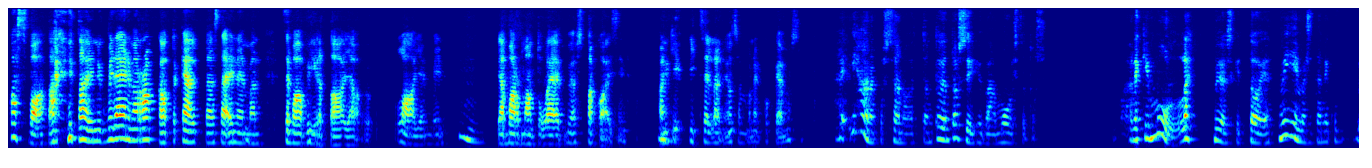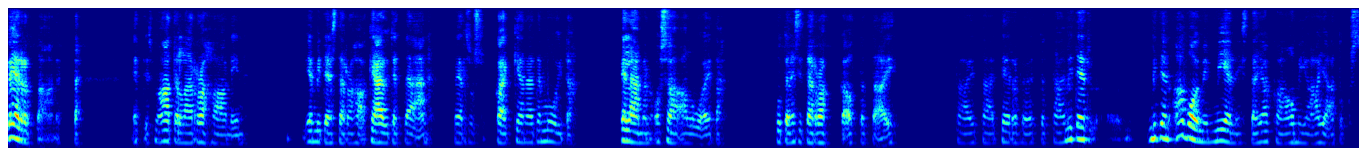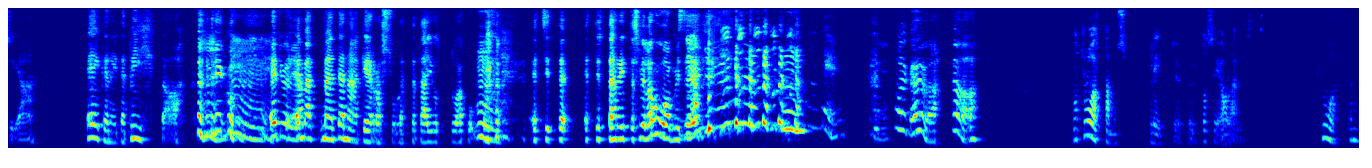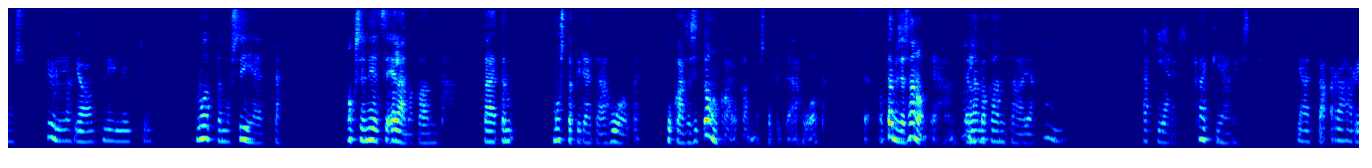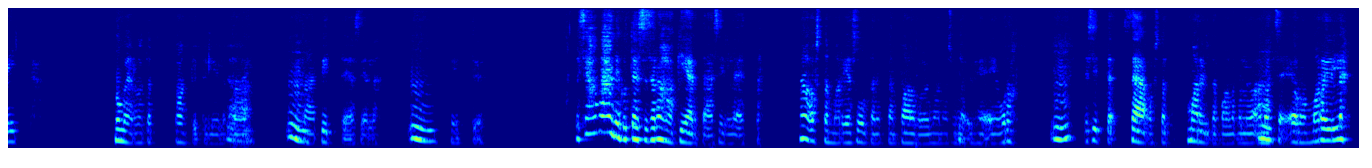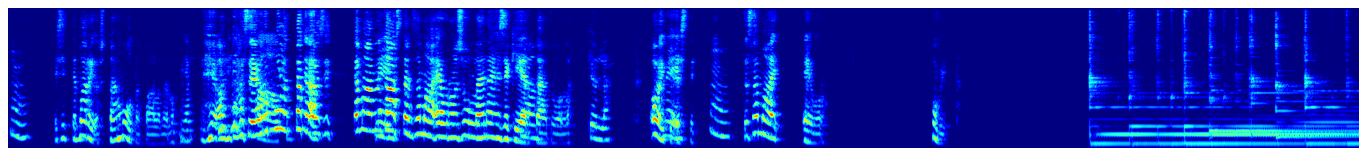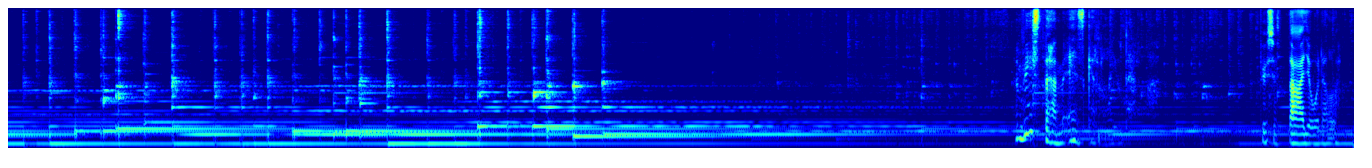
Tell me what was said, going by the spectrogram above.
kasvaa tai, tai niinku mitä enemmän rakkautta käyttää, sitä enemmän se vaan virtaa ja laajemmin. Mm. Ja varmaan tulee myös takaisin. Ainakin itselläni on semmoinen kokemus. Ja ihana, kun sanoit, että toi on tosi hyvä muistutus. Ainakin mulle myöskin toi, että mihin mä sitä niinku vertaan. Että, että jos me ajatellaan rahaa niin, ja miten sitä rahaa käytetään versus kaikkia näitä muita elämän osa-alueita, kuten sitä rakkautta tai, tai, tai terveyttä, tai miten, miten avoimin mielin sitä jakaa omia ajatuksiaan, eikä niitä pihtaa. niin kuin, Mm, et, kyllä. en mä, mä en tänään kerro sulle tätä juttua, kun, Mm. et sitten, että jos tämä riittäisi vielä huomiseen. Niin. Aika hyvä, joo. Mutta luottamus liittyy kyllä tosi oleellisesti. Luottamus, kyllä. Joo, niin liittyy. Luottamus siihen, että onko se niin, että se elämä kantaa. Tai että musta pidetään huolta. Kuka se sitten onkaan, joka musta pitää huolta. Se on tämmöisiä sanontehan, että Mm. elämä kantaa ja Mm. Kaikki järjestyy. kaikki järjestyy. Ja että raha riittää. numeroita pankkitilillä Joo. tai, Mm. tai pittejä siellä Mm. liittyy. Ja sehän on vähän niin kuin teissä se raha kiertää silleen, että mä ostan Maria sulta nyt tämän palvelun, mä annan sulle yhden euro. Mm. Ja sitten sä ostat Marilta palvelua, annat Mm. sen euron Marille. Mm. Ja sitten Mari ostaa multa palvelu ja, ja antaa se euro mulle takaisin. Ja mä annan Niin. taas tämän saman euron sulle ja näin se kiertää tuolla. Kyllä. Oikeesti. Mm. Se sama euro. Huvittava. Mistähän me ensi kerralla jutellaan? Pysy taajuudella.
